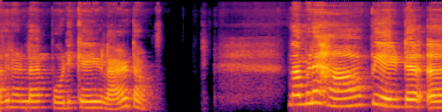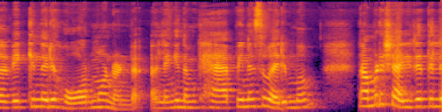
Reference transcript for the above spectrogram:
അതിനുള്ള പൊടിക്കൈകളാണ് കേട്ടോ. നമ്മൾ ഹാപ്പി ആയിട്ട് വെക്കുന്ന ഒരു ഹോർമോൺ ഉണ്ട്. അല്ലെങ്കിൽ നമുക്ക് ഹാപ്പിനെസ് വരുമ്പം നമ്മുടെ ശരീരത്തിൽ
